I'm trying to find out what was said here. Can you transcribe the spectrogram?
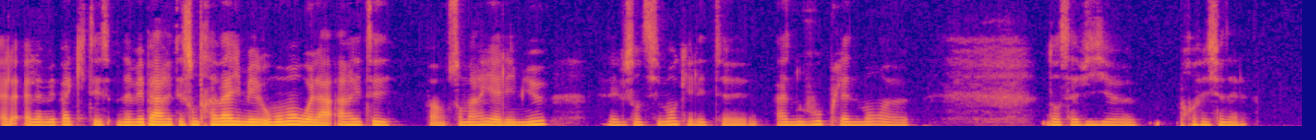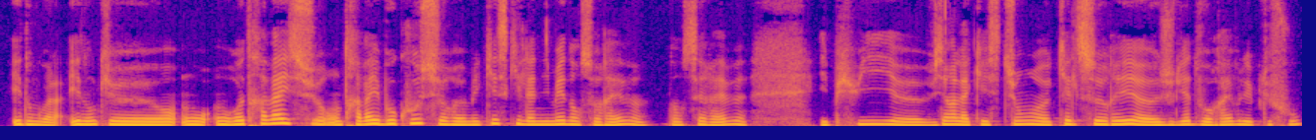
elle n'avait pas quitté, n'avait pas arrêté son travail, mais au moment où elle a arrêté, enfin son mari allait mieux, elle a eu le sentiment qu'elle était à nouveau pleinement euh, dans sa vie euh, professionnelle. Et donc voilà. Et donc euh, on, retravaille sur, on travaille beaucoup sur euh, mais qu'est-ce qui l'animait dans ce rêve, dans ses rêves? Et puis euh, vient la question quels seraient Juliette vos rêves les plus fous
